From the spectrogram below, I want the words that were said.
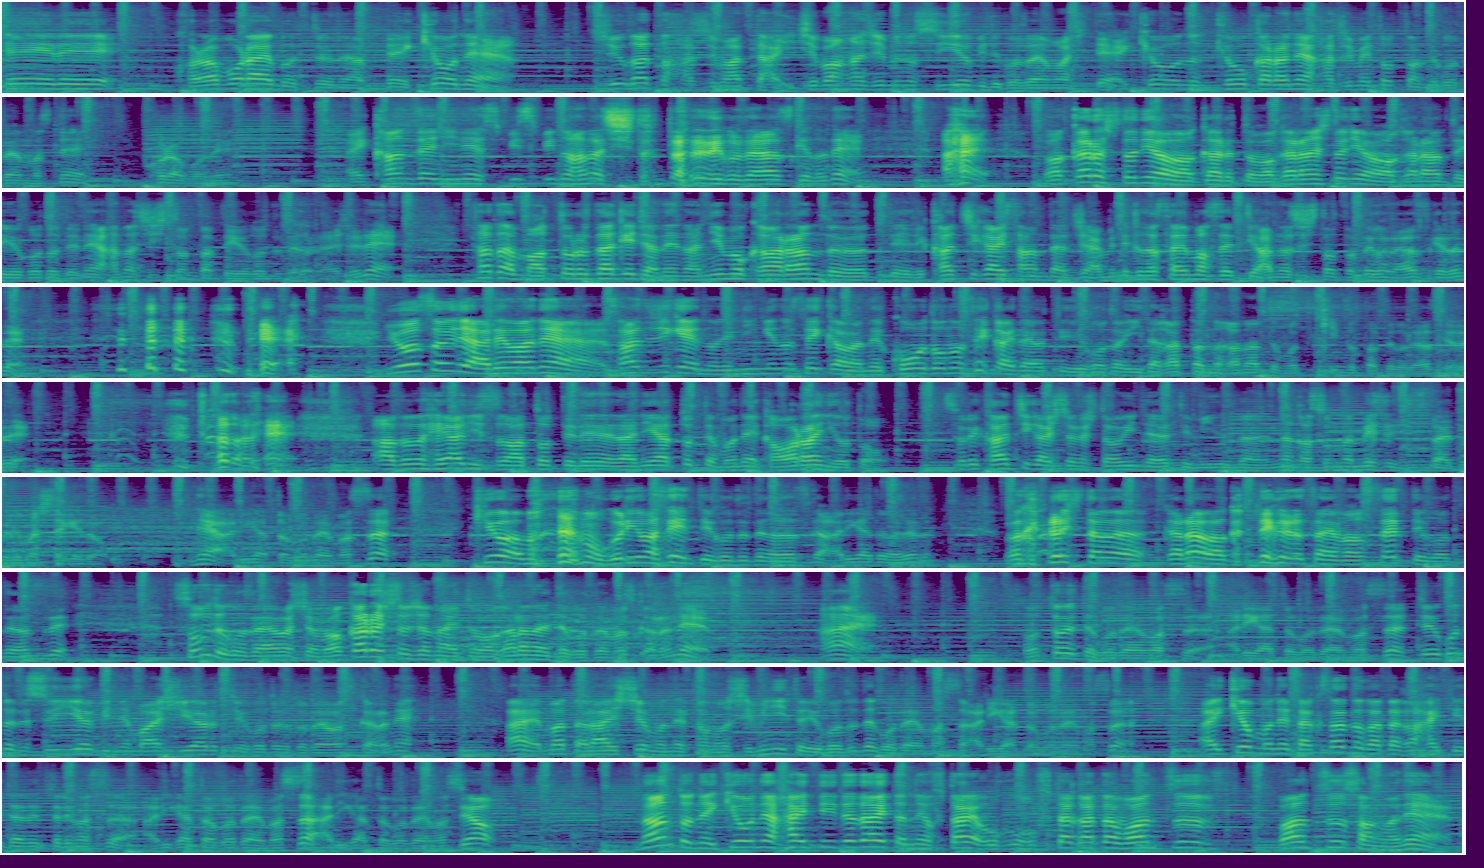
定例コラボライブっていうのがあって、今日ね、10月始まった一番初めの水曜日でございまして、今日の今日からね、始めとったんでございますね、コラボね。はい、完全にね、スピスピの話しとったでございますけどね、はい、分かる人には分かると、分からん人には分からんということでね、話しとったということでございましてね、ただ待っとるだけじゃね、何も変わらんとよって、勘違いさんたちやめてくださいませっていう話しとったでございますけどね。で、要するにあれはね、3次元の、ね、人間の世界はね、行動の世界だよっていうことを言いたかったんだかなと思って聞いとったってことなんですけどね。ただね、あの部屋に座っとってね、何やっとってもね、変わらんよと。それ勘違いしてる人多いんだよってみんな、なんかそんなメッセージ伝えておりましたけど。ね、ありがとうございます。今日はまだ潜りませんということでございますから、ありがとうございます。分かる人から分かってくださいませっていうことでございますね。そうでございました。分かる人じゃないと分からないでございますからね。はい。そといてございます。ありがとうございます。ということで、水曜日ね、毎週やるということでございますからね。はい、また来週もね、楽しみにということでございます。ありがとうございます。はい、今日もね、たくさんの方が入っていただいております。ありがとうございます。ありがとうございますよ。なんとね、今日ね、入っていただいたね、2人、おお二方、ワンツー、ワンツーさんがね、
